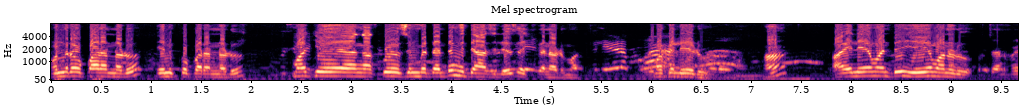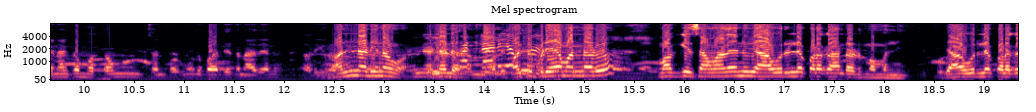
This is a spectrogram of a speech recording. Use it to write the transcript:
ముందర ఒప్పారు అన్నాడు. వెనక్కి ఒప్పారు అన్నాడు. మాకు కూర్చొని పెట్టంటే మీ ధ్యాస లేదు చచ్చిపోయినాడు మాకు. మాకు లేడు. ఆ? ఆయన ఏమంటే ఏమన్నాడు చనిపోయినాక మొత్తం చనిపోకముందు బాధ్యత నాదే అని అడిగిన అన్ని అడిగినాము. అన్నాడు. మాకు ఇప్పుడు ఏమన్నాడు? మాకు ఈ సమాధానం నువ్వు ఆ ఊరిలో కొడక అంటాడు మమ్మల్ని. ఆ ఊరిలో కొడక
